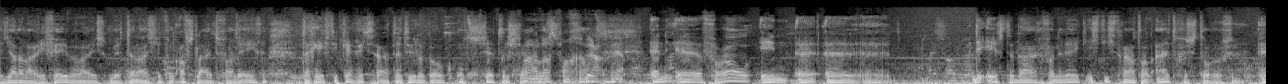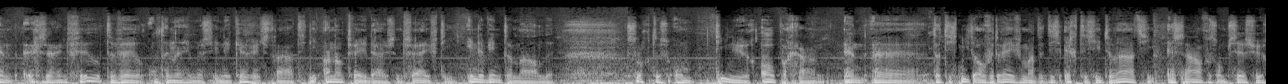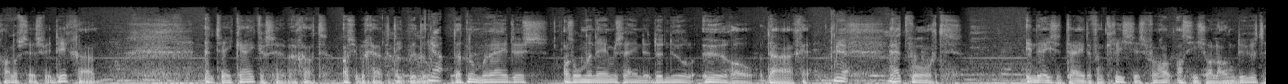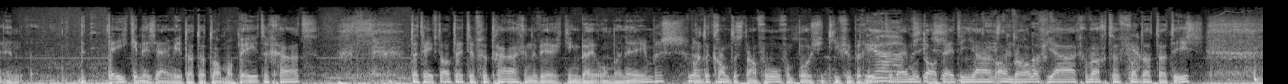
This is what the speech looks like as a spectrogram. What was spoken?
januari, februari is gebeurd... ten aanzien van afsluiten van wegen... daar heeft de Kerkstraat natuurlijk ook ontzettend veel last van gehad. Ja. Ja. En eh, vooral in eh, eh, de eerste dagen van de week is die straat al uitgestorven. En er zijn veel te veel ondernemers in de Kerkstraat... die anno 2015 in de wintermaanden... s ochtends om 10 uur open gaan. En eh, dat is niet overdreven, maar dat is echt de situatie. En s'avonds om 6 uur, half 6 weer dicht gaan. En twee kijkers hebben gehad, als je begrijpt wat ik bedoel. Ja. Dat noemen wij dus als ondernemer zijnde de 0 euro dagen. Ja. Het wordt in deze tijden van crisis, vooral als die zo lang duurt... en de tekenen zijn weer dat het allemaal beter gaat... dat heeft altijd een vertragende werking bij ondernemers. Want de kranten staan vol van positieve berichten. Ja, Wij precies. moeten altijd een jaar, anderhalf jaar wachten voordat dat is.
